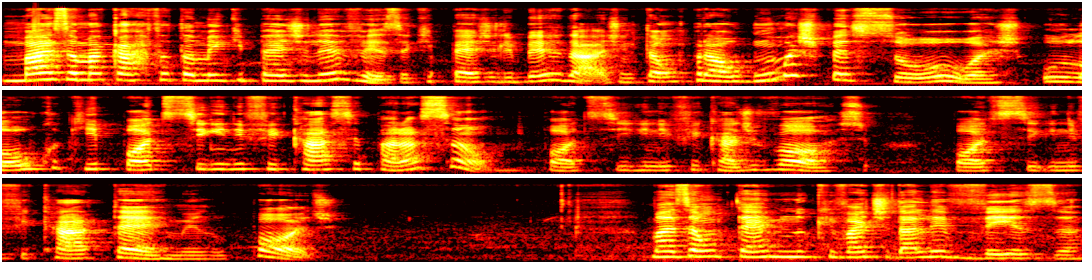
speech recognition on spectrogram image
Mas é uma carta também que pede leveza, que pede liberdade. Então, para algumas pessoas, o louco aqui pode significar separação, pode significar divórcio, pode significar término, pode. Mas é um término que vai te dar leveza,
